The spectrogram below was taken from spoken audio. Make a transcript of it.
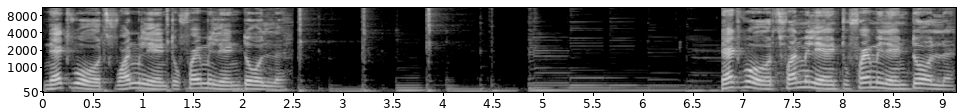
Net worth 1 million to 5 million dollar. Net worth 1 million to 5 million dollar.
